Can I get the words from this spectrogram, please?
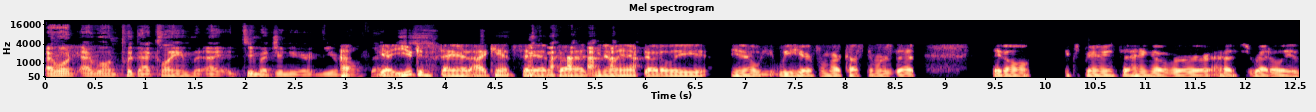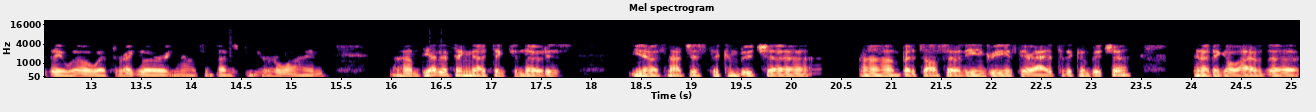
I, won't. I won't put that claim uh, too much into your your uh, mouth. Uh, yeah, you can say it. I can't say it, but you know, anecdotally, you know, we, we hear from our customers that they don't experience a hangover as readily as they will with regular, you know, sometimes beer or wine. Um, the other thing that I think to note is, you know, it's not just the kombucha, um, but it's also the ingredients that are added to the kombucha. And I think a lot of the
